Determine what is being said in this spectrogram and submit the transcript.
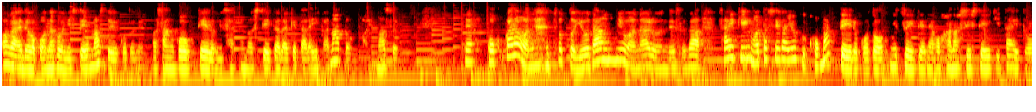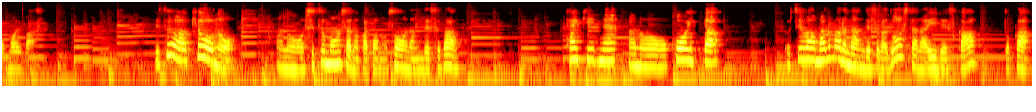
あ、我が家ではこんな風にしていますということで、まあ、参考程度にあのしていただけたらいいかなと思います。で、ここからはね、ちょっと余談にはなるんですが、最近私がよく困っていることについてね、お話ししていきたいと思います。実は今日のあの質問者の方もそうなんですが、最近ね、あのこういった、うちは〇〇なんですが、どうしたらいいですか？とか、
